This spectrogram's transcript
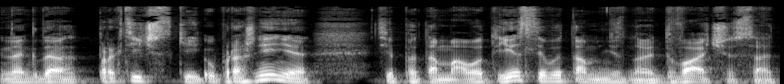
иногда практические упражнения, типа там, а вот если вы там, не знаю, два часа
